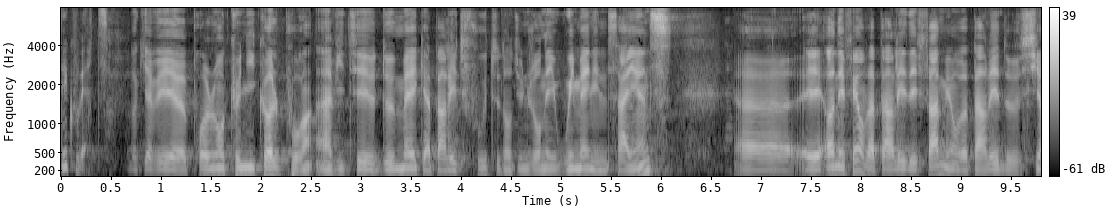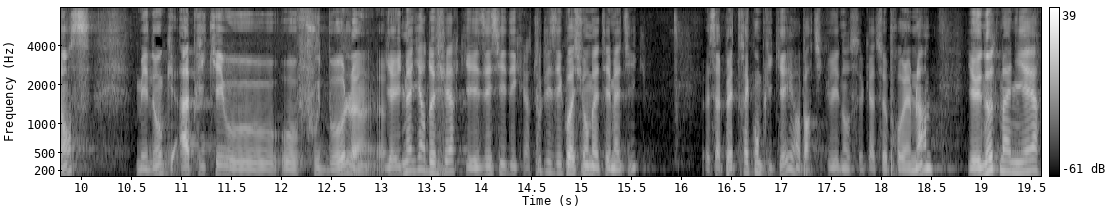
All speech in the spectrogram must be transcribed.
découverte. Donc il y avait probablement que Nicole pour inviter deux mecs à parler de foot dans une journée Women in Science. et en effet, on va parler des femmes et on va parler de science mais donc appliqué au, au, football. Il y a une manière de faire qui est d'essayer d'écrire toutes les équations mathématiques. Euh, ça peut être très compliqué, en particulier dans ce cas de ce problème-là. Il y a une autre manière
